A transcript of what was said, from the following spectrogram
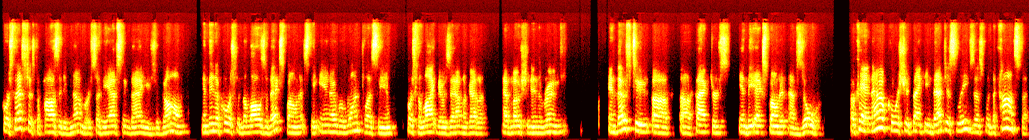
Of course, that's just a positive number, so the absolute values are gone. And then, of course, with the laws of exponents, the n over one plus n, of course, the light goes out and I've got to have motion in the room. And those two uh, uh, factors in the exponent absorb. Okay, and now, of course, you're thinking that just leaves us with the constant.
